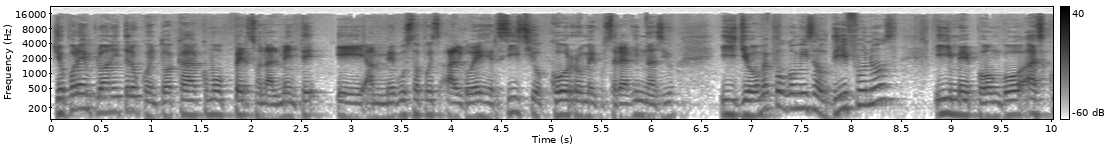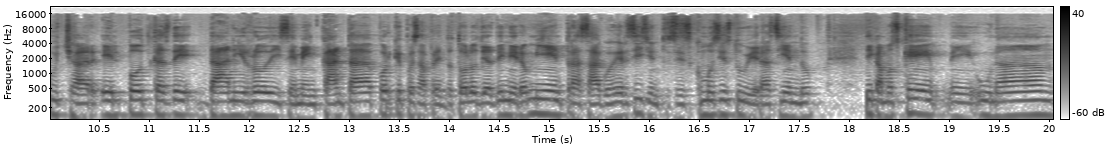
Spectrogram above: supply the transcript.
Yo, por ejemplo, Ani, te lo cuento acá como personalmente, eh, a mí me gusta pues algo de ejercicio, corro, me gustaría el gimnasio y yo me pongo mis audífonos y me pongo a escuchar el podcast de Dani Rodice. Me encanta porque pues aprendo todos los días dinero mientras hago ejercicio. Entonces es como si estuviera haciendo, digamos que eh, una...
